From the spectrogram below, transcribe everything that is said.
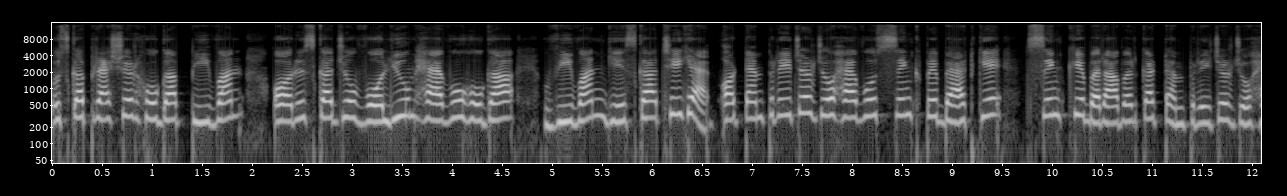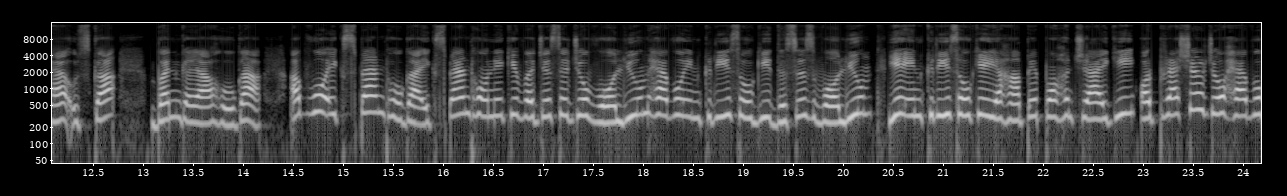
उसका प्रेशर होगा P1 और इसका जो वॉल्यूम है वो होगा V1 गैस का, ठीक है? और टेम्परेचर जो है वो सिंक पे बैठ के, सिंक के बराबर का टेम्परेचर जो है उसका बन गया होगा। अब वो एक्सपेंड होगा। एक्सपेंड होने की वजह से जो वॉल्यूम है वो इंक्रीज होगी। दिस इज़ वॉल्यूम ये इंक्रीज होके यहाँ पे पहुँच जाएगी और प्रेशर जो है वो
